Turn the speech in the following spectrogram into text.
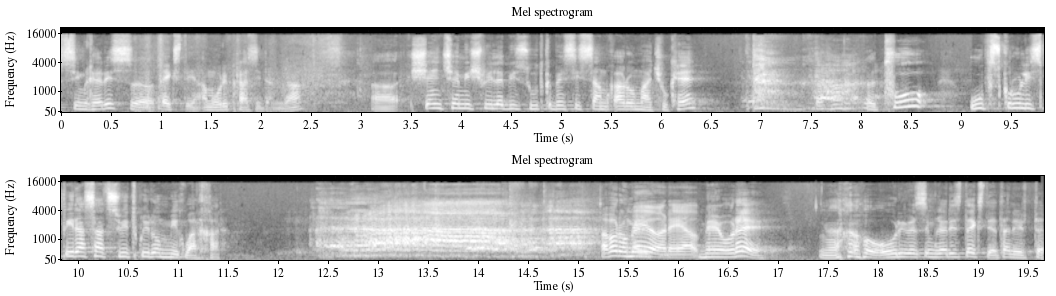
სიმღერის ტექსტი ამ ორი ფრაზიდან რა შენ ჩემი შვილების უტკბესი სამყარო მაჩუქე თუ უფსკრული სპირასაც ვიტყვი რომ მიყვარხარ აბა რომელი მეორე მეორე ორივე სიმღერის ტექსტია თან ერთ და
